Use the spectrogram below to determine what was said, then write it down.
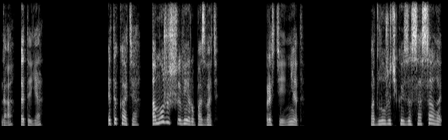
«Да, это я». «Это Катя. А можешь Веру позвать?» «Прости, нет». Под ложечкой засосала,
